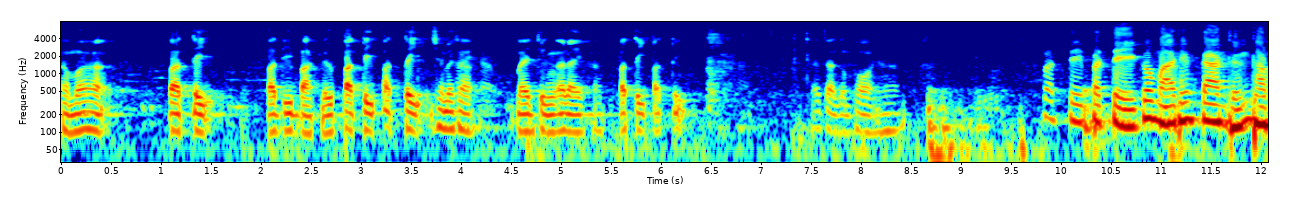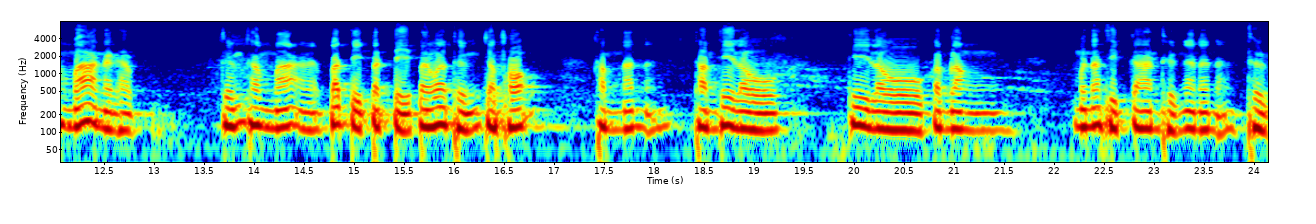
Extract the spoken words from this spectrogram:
คำว่าปฏิปฏิบัติหรือปฏิปฏิใช่ไหมครับหมายถึงอะไรครับ ปฏิปฏิ อาจารย์สมพรครับ ปฏิปฏิก็หมายถึงการถึงธรรมะนะครับ ถึงธรรมะนะปฏิปฏิแปลว่าถึงเฉพาะธรรมนั้นนะธรรมที่เราที่เรากำลังมนสิการถึงอันนั้นนะถึง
